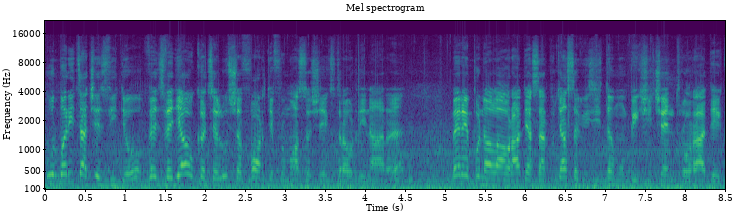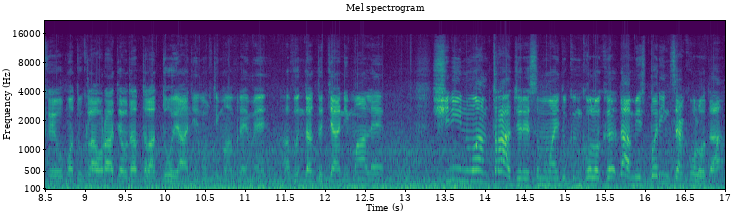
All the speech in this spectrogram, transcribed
urmăriți acest video, veți vedea o cățelușă foarte frumoasă și extraordinară. Merem până la Oradea, s-ar putea să vizităm un pic și centrul Oradei, că eu mă duc la Oradea odată la 2 ani în ultima vreme, având atâtea animale și nici nu am tragere să mă mai duc încolo, că da, mi-s părinți acolo, da?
